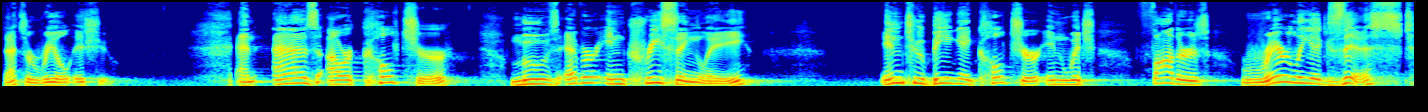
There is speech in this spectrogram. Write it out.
That's a real issue. And as our culture moves ever increasingly into being a culture in which fathers rarely exist,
